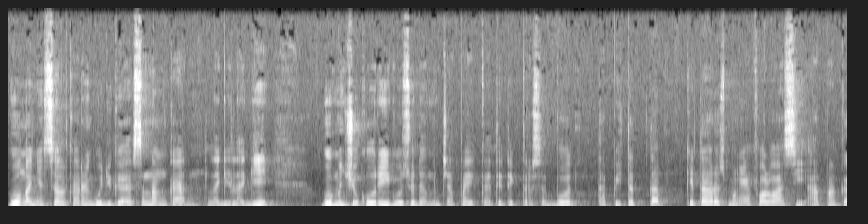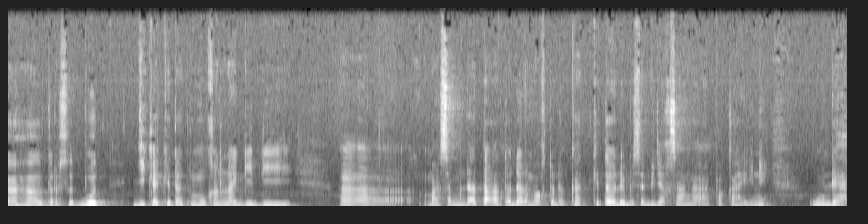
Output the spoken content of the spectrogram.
gue nggak nyesel karena gue juga senang kan. Lagi-lagi gue mensyukuri gue sudah mencapai ke titik tersebut. Tapi tetap kita harus mengevaluasi apakah hal tersebut jika kita temukan lagi di uh, masa mendatang atau dalam waktu dekat kita udah bisa bijaksana apakah ini udah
